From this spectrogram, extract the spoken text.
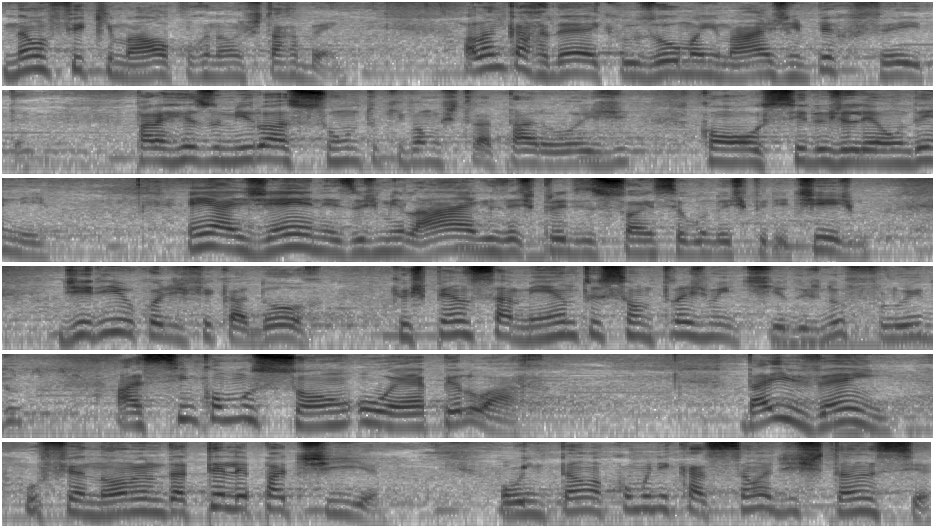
Não fique mal por não estar bem. Allan Kardec usou uma imagem perfeita para resumir o assunto que vamos tratar hoje com o auxílio de Leon Denis. Em A Gênese, os milagres e as predições segundo o Espiritismo, diria o codificador que os pensamentos são transmitidos no fluido, assim como o som o é pelo ar. Daí vem o fenômeno da telepatia, ou então a comunicação à distância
